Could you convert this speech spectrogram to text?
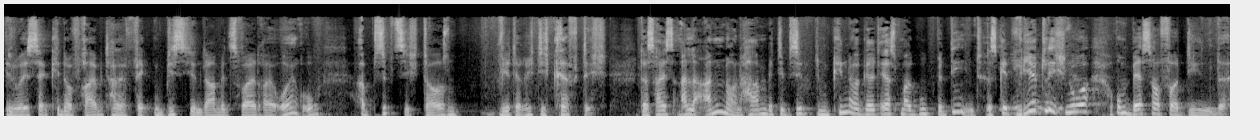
ist der Kinderfreibetrag-Effekt ein bisschen damit zwei drei Euro ab 70.000 wird er richtig kräftig. Das heißt, alle anderen haben mit dem, Kindergeld erstmal gut bedient. Es geht wirklich nur um Besserverdienende.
